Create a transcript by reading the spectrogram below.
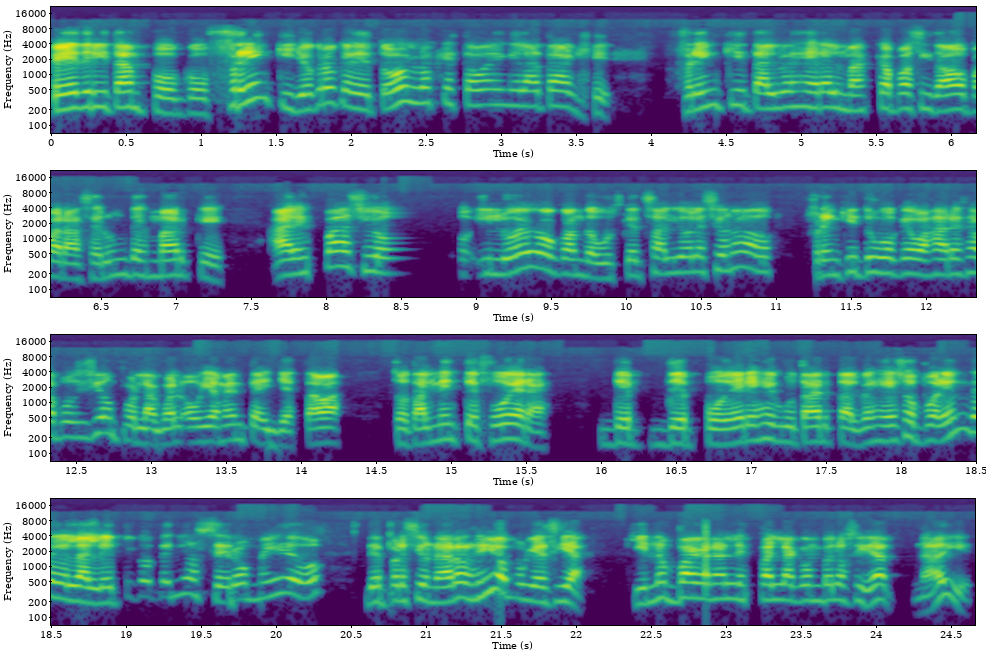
Pedri tampoco. Frenkie, yo creo que de todos los que estaban en el ataque, Frenkie tal vez era el más capacitado para hacer un desmarque al espacio y luego cuando Busquets salió lesionado, Frenkie tuvo que bajar esa posición, por la cual obviamente ya estaba totalmente fuera de, poder ejecutar tal vez eso. Por ende, el Atlético tenía cero miedo de presionar arriba porque decía, ¿quién nos va a ganar la espalda con velocidad? Nadie.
